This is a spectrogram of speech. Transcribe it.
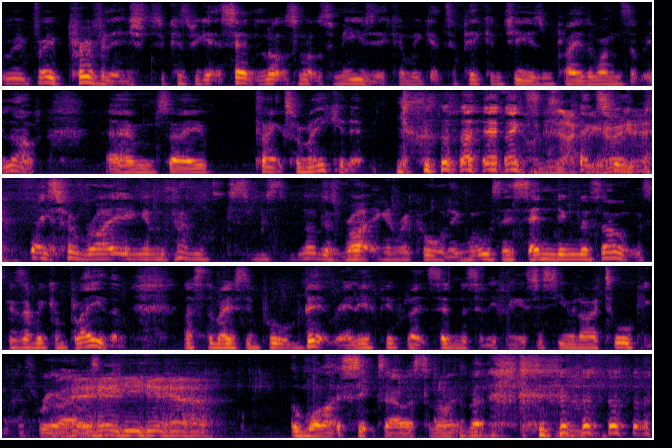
we're very privileged because we get sent lots and lots of music, and we get to pick and choose and play the ones that we love. Um, so thanks for making it. thanks, Exactly, Thanks for, yeah. thanks for writing and, and not just writing and recording, but also sending the songs because then we can play them. That's the most important bit, really. If people don't send us anything, it's just you and I talking for three hours yeah, or more like six hours tonight. But, oh,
